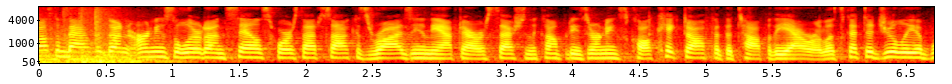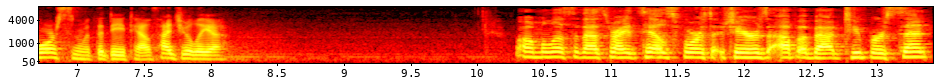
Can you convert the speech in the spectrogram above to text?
Welcome back. We've got an earnings alert on Salesforce. That stock is rising in the after hour session. The company's earnings call kicked off at the top of the hour. Let's get to Julia Boorstin with the details. Hi, Julia. Well, Melissa, that's right. Salesforce shares up about 2%.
